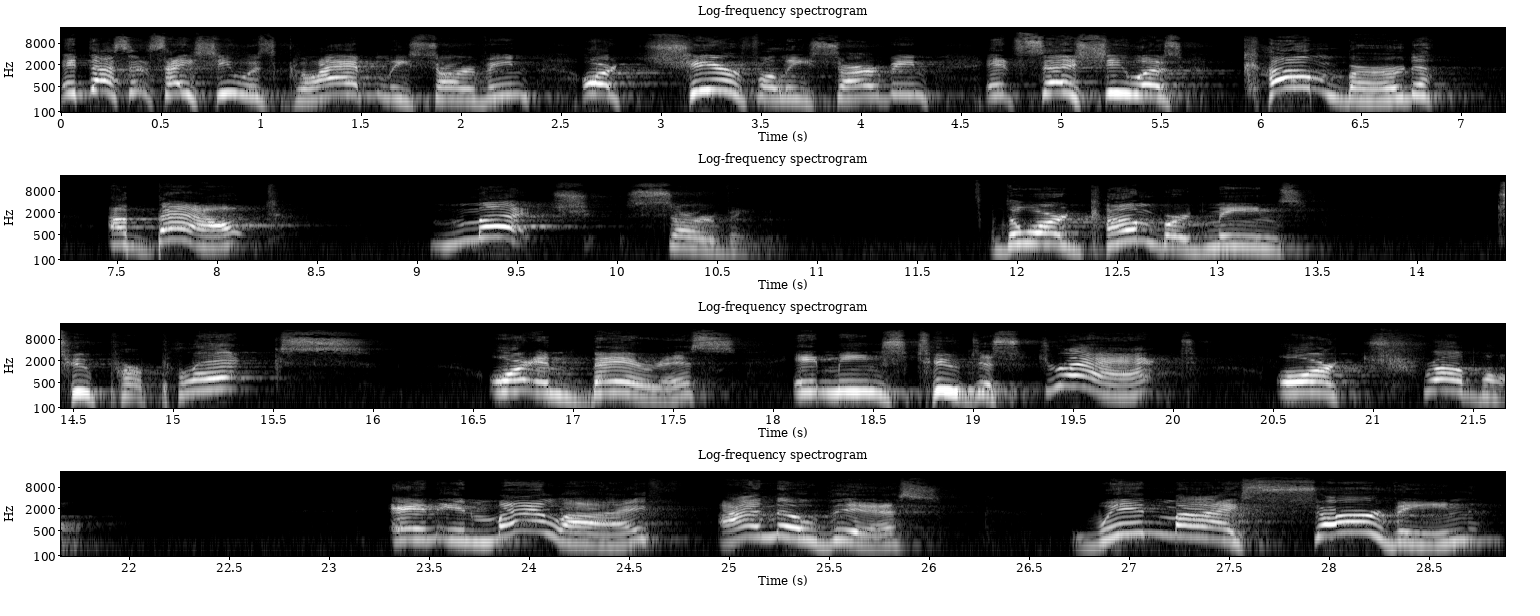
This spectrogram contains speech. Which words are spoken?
It doesn't say she was gladly serving or cheerfully serving. It says she was cumbered about much serving. The word cumbered means to perplex or embarrass, it means to distract or trouble. And in my life, I know this when my serving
